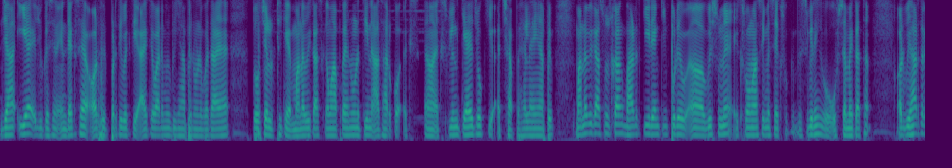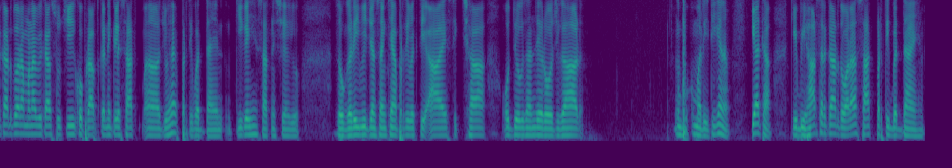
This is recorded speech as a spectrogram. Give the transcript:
जहाँ ई एजुकेशन इंडेक्स है और फिर प्रति व्यक्ति आय के बारे में भी यहाँ पर इन्होंने बताया है। तो चलो ठीक है, मानव विकास का माप का इन्होंने तीन आधार को एक्सप्लेन किया है जो कि अच्छा पहल है यहाँ पे। मानव विकास सूचकांक भारत की रैंकिंग पूरे विश्व में एक में से एक सौ रही उस समय का था। और बिहार सरकार द्वारा मानव विकास सूची को प्राप्त करने के लिए सात जो है प्रतिबद्धताएँ की गई हैं, सात निश्चय तो गरीबी, जनसंख्या, प्रति व्यक्ति आय, शिक्षा, उद्योग धंधे, रोज़गार, भुखमरी, ठीक है ना? क्या था कि बिहार सरकार द्वारा सात प्रतिबद्धताएँ हैं।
